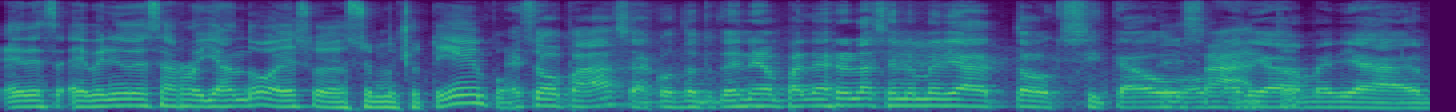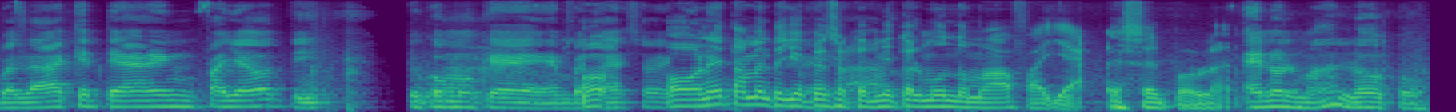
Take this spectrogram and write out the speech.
he, venido desarrollando eso desde hace mucho tiempo. Eso pasa cuando tú tenías un par de relaciones media tóxicas o, media, media, ¿verdad? Que te han fallado a ti. Tú como que en verdad eso Honestamente yo pienso que a mí todo el mundo me va a fallar. Ese es el problema. Es normal, loco.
